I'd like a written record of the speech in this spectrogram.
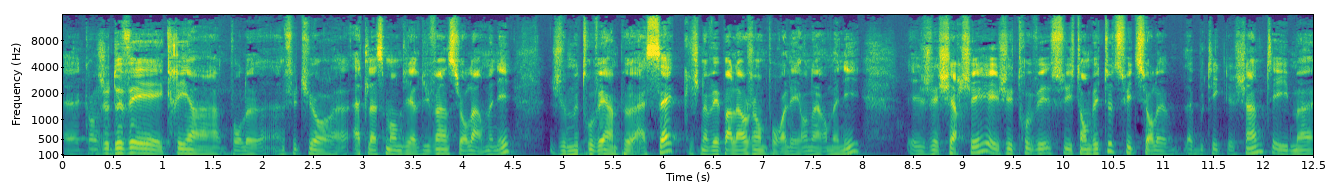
Euh, quand je devais écrire un- pour le, un futur euh, Atlas mondial du vin sur l'Arménie, je me trouvais un peu à sec. Je n'avais pas l'argent pour aller en Arménie. Et j'ai cherché et j'ai trouvé, je suis tombé tout de suite sur la, la boutique de Chant et il m'a,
